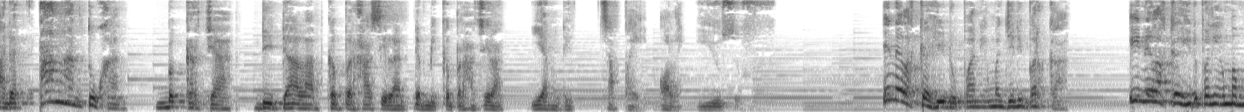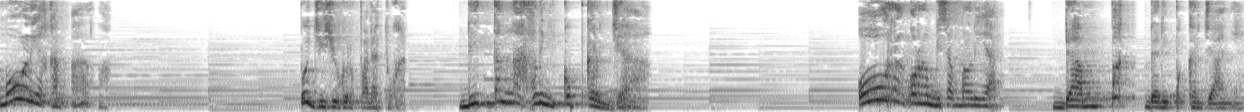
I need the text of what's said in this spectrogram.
ada tangan Tuhan bekerja di dalam keberhasilan demi keberhasilan yang dicapai oleh Yusuf. Inilah kehidupan yang menjadi berkat. Inilah kehidupan yang memuliakan Allah. Puji syukur pada Tuhan. Di tengah lingkup kerja, Orang-orang bisa melihat dampak dari pekerjaannya.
